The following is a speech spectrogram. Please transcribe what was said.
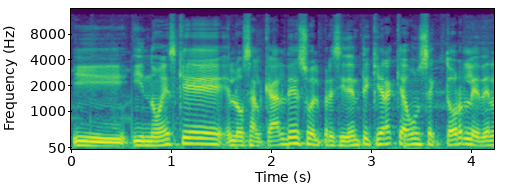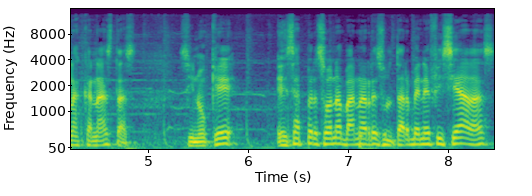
y, y no es que los alcaldes o el presidente quiera que a un sector le den las canastas, sino que esas personas van a resultar beneficiadas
